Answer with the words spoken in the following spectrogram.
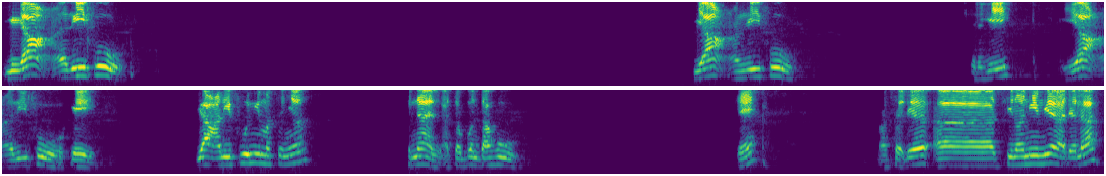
Ya'rifu. Ya'rifu. Sekali lagi. Ya'rifu. Okey. Ya'rifu ni maksudnya kenal ataupun tahu. Okey. Maksud dia uh, sinonim dia adalah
